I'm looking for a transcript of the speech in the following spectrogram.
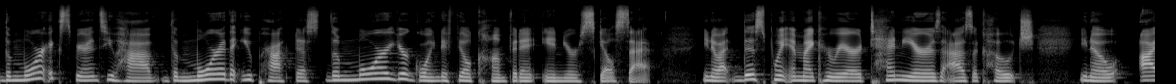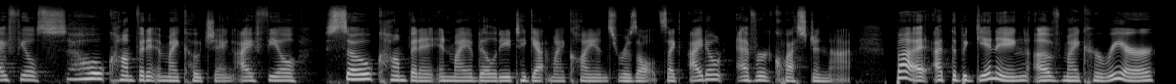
the more experience you have, the more that you practice, the more you're going to feel confident in your skill set. You know, at this point in my career, 10 years as a coach, you know, I feel so confident in my coaching. I feel so confident in my ability to get my clients results. Like, I don't ever question that. But at the beginning of my career,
